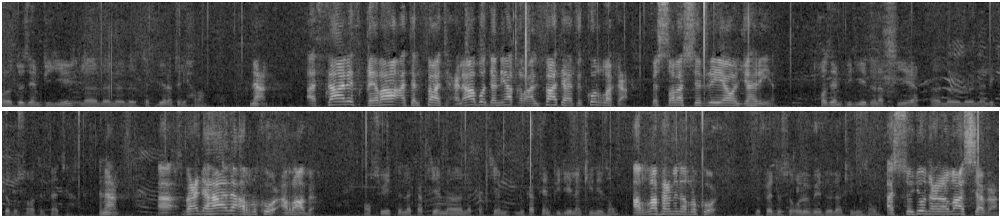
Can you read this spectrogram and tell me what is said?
Euh, deuxième pilier, la- la- takbirat al-ihram. نعم الثالث قراءة الفاتحة لابد أن يقرأ الفاتحة في كل ركعة في الصلاة السرية والجهرية Troisième pilier de la prière, euh, le- le- la lecture de Surat al-Fatiha. نعم آه بعد هذا الركوع الرابع Ensuite, la quatrième, euh, la quatrième, le quatrième pilier, l'inclinaison. الرفع من الركوع Le fait de se relever de l'inclinaison. السجود على الأعضاء السبعة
